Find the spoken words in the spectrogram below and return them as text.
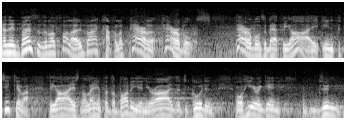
And then both of them are followed by a couple of parables. parables about the eye in particular. The eye is the lamp of the body, and your eye that's good. And or here again, do,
